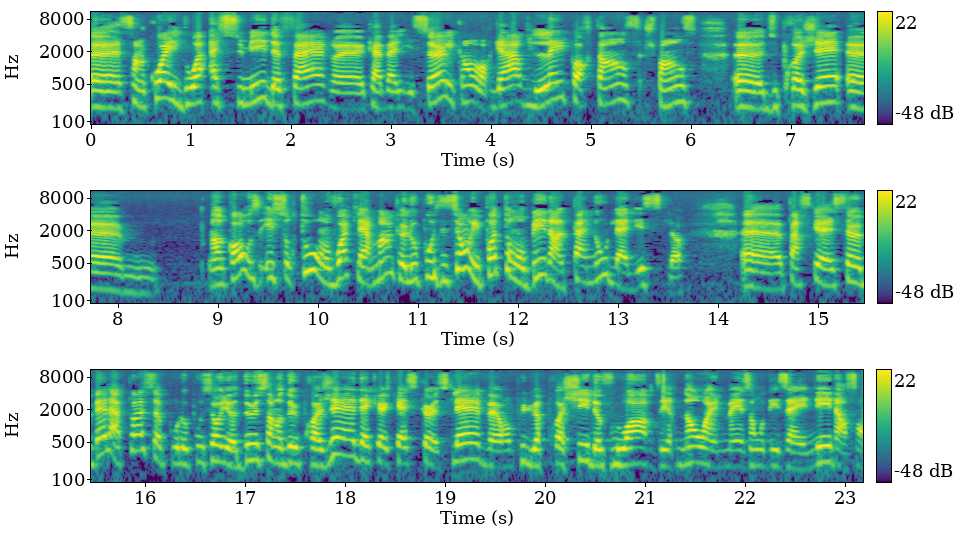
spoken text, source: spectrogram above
euh, sans quoi il doit assumer de faire euh, cavalier seul. Quand on regarde l'importance, je pense, euh, du projet en cause, et surtout, on voit clairement que l'opposition est pas tombée dans le panneau de la liste là. Euh, parce que c'est un bel appât, ça, pour l'opposition. Il y a 202 projets. Dès que quelqu'un se lève, on peut lui reprocher de vouloir dire non à une maison des aînés dans son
